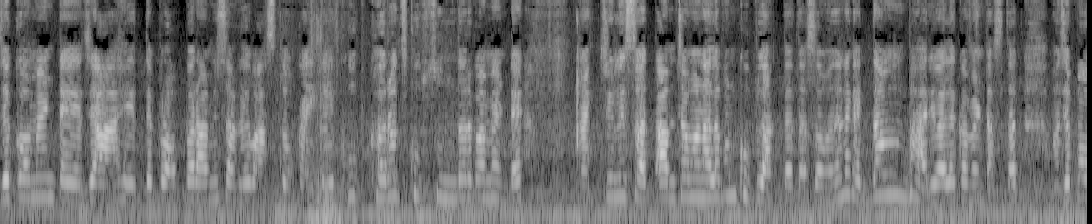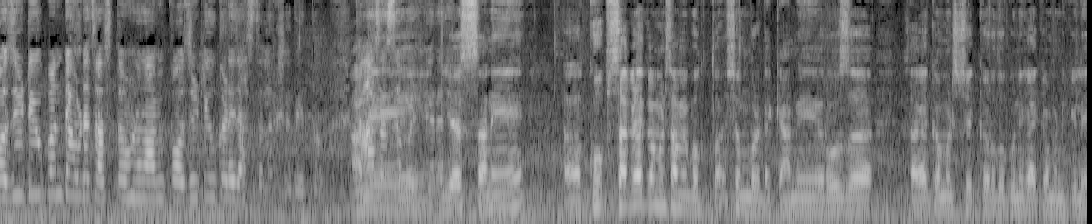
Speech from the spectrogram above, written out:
जे कमेंट आहे जे आहेत ते प्रॉपर आम्ही सगळे वाचतो. काही काही खूप खरंच खूप सुंदर कमेंट आहे. ऍक्च्युली स्वतः आमच्या मनाला पण खूप लागतात असं म्हणजे ना एकदम भारीवाले कमेंट असतात. म्हणजे पॉझिटिव्ह पण तेवढंच असतं म्हणून आम्ही पॉझिटिव्हकडे जास्त लक्ष देतो. आणि यस आणि खूप सगळ्या कमेंट्स आम्ही बघतो शंभर टक्के. आम्ही रोज सगळ्या कमेंट्स चेक करतो कुणी काय कमेंट केले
